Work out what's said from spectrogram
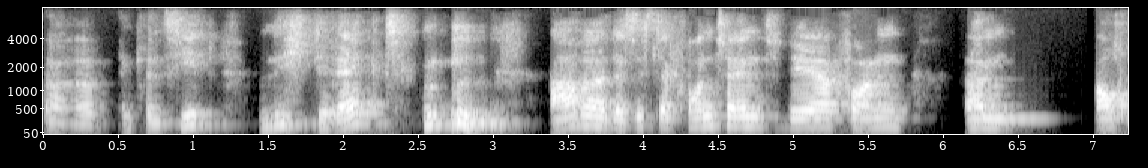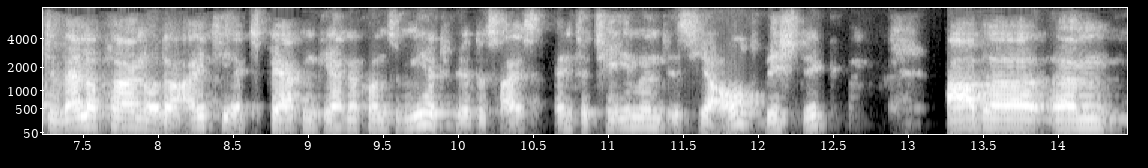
Äh, Im Prinzip nicht direkt, aber das ist der Content, der von ähm, auch Developern oder IT-Experten gerne konsumiert wird. Das heißt, Entertainment ist hier auch wichtig, aber ähm,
